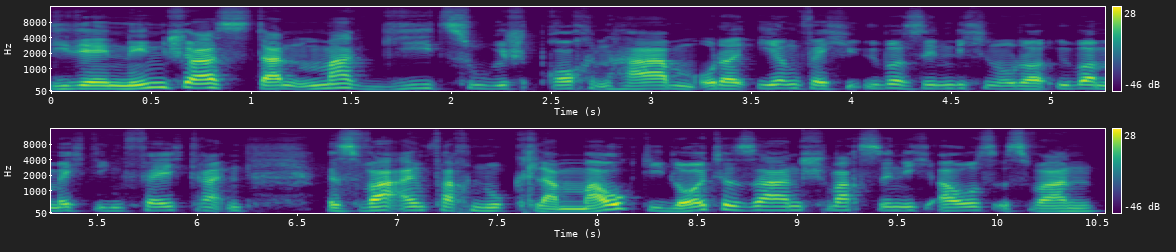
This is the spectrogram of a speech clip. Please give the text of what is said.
Die den Ninjas dann Magie zugesprochen haben oder irgendwelche übersinnlichen oder übermächtigen Fähigkeiten. Es war einfach nur Klamauk. Die Leute sahen schwachsinnig aus. Es waren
